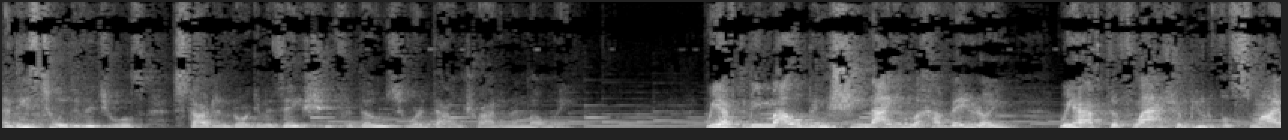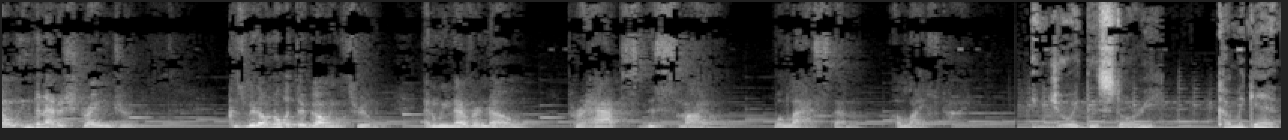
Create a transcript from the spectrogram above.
And these two individuals started an organization for those who are downtrodden and lonely. We have to be malbin shinayim lachaveiroi we have to flash a beautiful smile even at a stranger because we don't know what they're going through and we never know. Perhaps this smile will last them a lifetime. Enjoyed this story? Come again.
